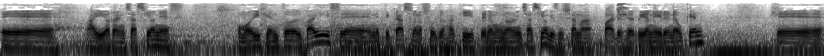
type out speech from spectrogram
Eh, hay organizaciones, como dije, en todo el país. Eh, en este caso, nosotros aquí tenemos una organización que se llama Padres de Río Negro y Neuquén. Eh,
